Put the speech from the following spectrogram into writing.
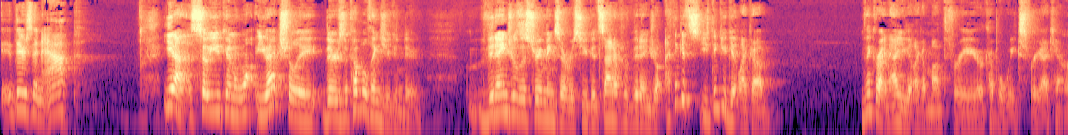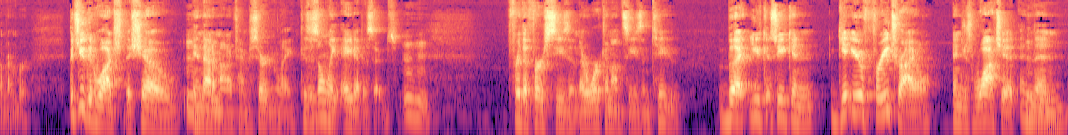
there's an app. yeah. So you can wa- you actually there's a couple things you can do. VidAngel is a streaming service. You could sign up for VidAngel. I think it's you think you get like a. I think right now you get like a month free or a couple weeks free. I can't remember, but you could watch the show in that mm-hmm. amount of time certainly because it's only eight episodes mm-hmm. for the first season. They're working on season two, but you can so you can get your free trial and just watch it and then mm-hmm.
